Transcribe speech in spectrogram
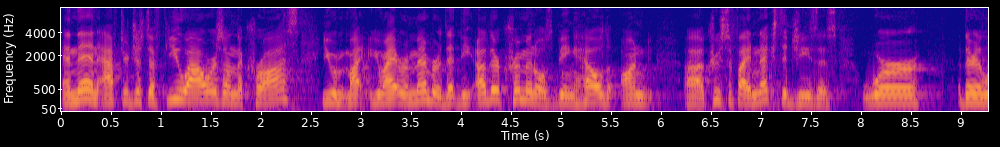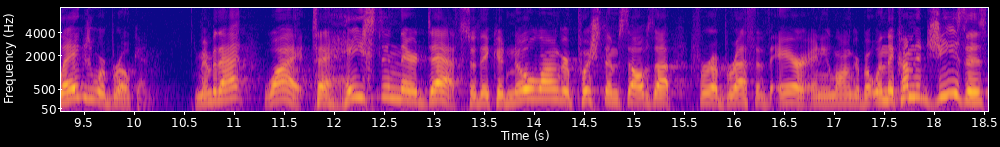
And then after just a few hours on the cross, you might, you might remember that the other criminals being held on, uh, crucified next to Jesus were, their legs were broken. Remember that? Why? To hasten their death so they could no longer push themselves up for a breath of air any longer. But when they come to Jesus,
